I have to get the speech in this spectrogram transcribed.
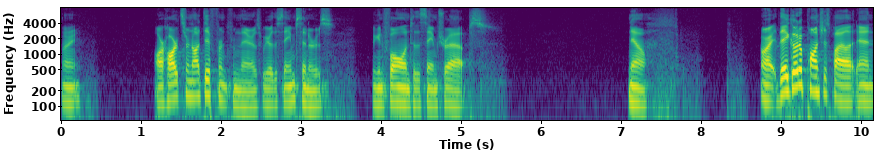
All right? Our hearts are not different from theirs. We are the same sinners. We can fall into the same traps. Now, all right, they go to Pontius Pilate, and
